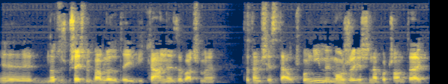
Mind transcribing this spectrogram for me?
Y, no cóż, przejdźmy Pawle do tej wikany, zobaczmy co tam się stało. Przypomnijmy może jeszcze na początek,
